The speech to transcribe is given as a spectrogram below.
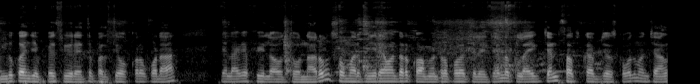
ఎందుకు అని చెప్పేసి వీరైతే ప్రతి ఒక్కరు కూడా ఇలాగే ఫీల్ అవుతున్నారు. సో మరి మీరేమంటారు కామెంట్ రూపంలో తెలియజేయండి. ఒక లైక్ చేయండి సబ్స్క్రైబ్ చేసుకోవద్దు. మన ఛానల్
